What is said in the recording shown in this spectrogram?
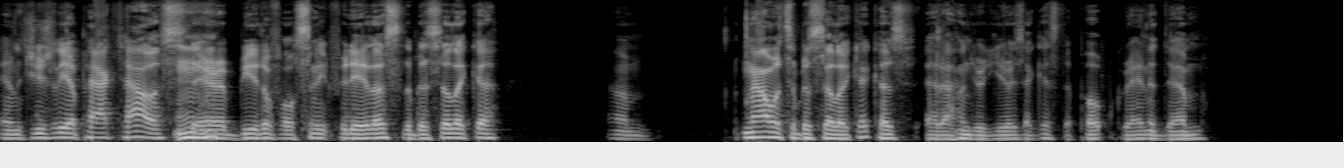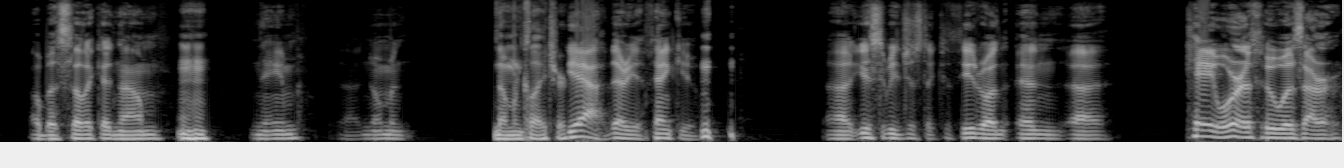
and it's usually a packed house there at beautiful St. Fidelis, the Basilica. Um, now it's a basilica because at 100 years, I guess the Pope granted them a basilica nom, Mhm. name, uh, nomen, Nomenclature. yeah, there you. Thank you. uh, used to be just a cathedral, and, uh, Kay Worth, who was our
